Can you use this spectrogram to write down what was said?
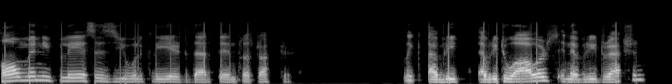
how many places you will create that infrastructure? Like every every two hours in every direction?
